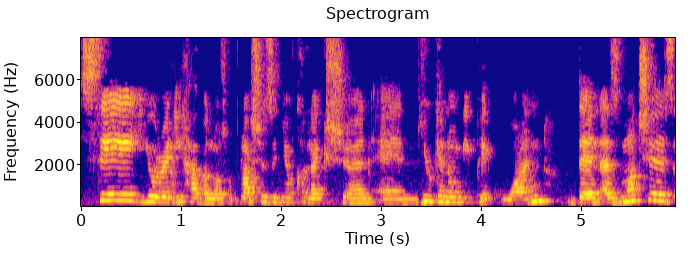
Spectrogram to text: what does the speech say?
say you already have a lot of blushes in your collection and you can only pick one then as much as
